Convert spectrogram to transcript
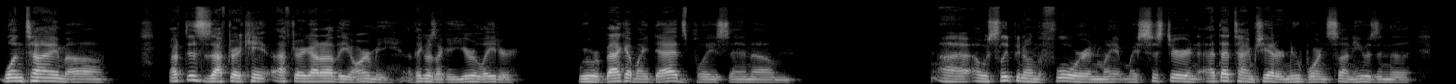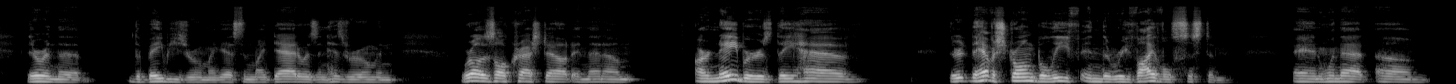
one time uh after this is after i came after i got out of the army i think it was like a year later we were back at my dad's place and um uh, I was sleeping on the floor, and my my sister, and at that time she had her newborn son. He was in the, they were in the the baby's room, I guess, and my dad was in his room, and we're all just all crashed out. And then um, our neighbors, they have they they have a strong belief in the revival system, and when that um,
